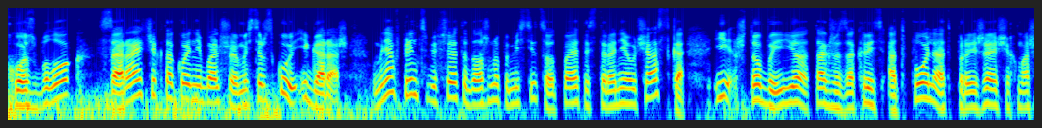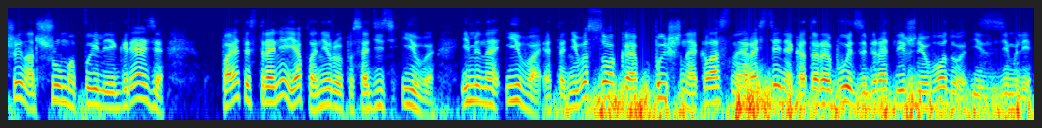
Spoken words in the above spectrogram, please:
хозблок, сарайчик такой небольшой, мастерскую и гараж. У меня, в принципе, все это должно поместиться вот по этой стороне участка. И чтобы ее также закрыть от поля, от проезжающих машин, от шума, пыли и грязи, по этой стороне я планирую посадить ивы. Именно ива – это невысокое, пышное, классное растение, которое будет забирать лишнюю воду из земли.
